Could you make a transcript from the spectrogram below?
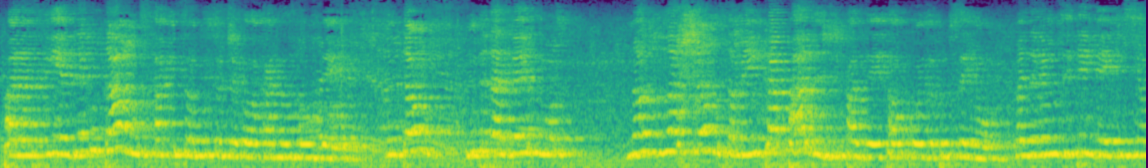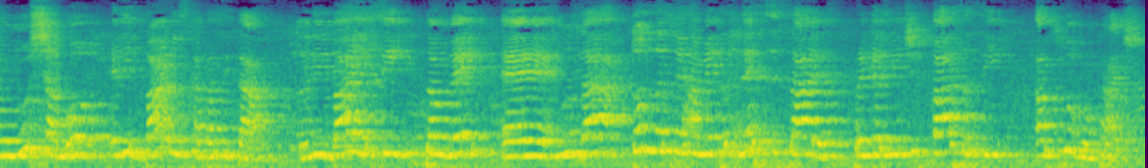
para assim executarmos a missão que o Senhor tinha colocado nas mãos dele. Então, muitas das vezes, nós nos achamos também incapazes de fazer tal coisa para o Senhor, mas devemos entender que o Senhor nos chamou, Ele vai nos capacitar, Ele vai, assim, também é, nos dar todas as ferramentas necessárias para que a gente faça, assim, a sua vontade.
